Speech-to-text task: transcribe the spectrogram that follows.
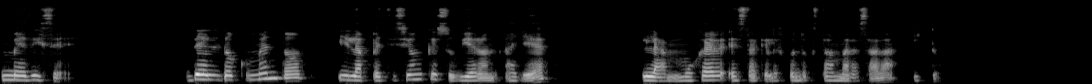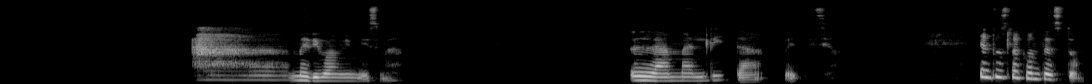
me dice, del documento y la petición que subieron ayer, la mujer esta que les cuento que está embarazada y tú. Ah, me digo a mí misma. La maldita petición. Y entonces le contesto.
